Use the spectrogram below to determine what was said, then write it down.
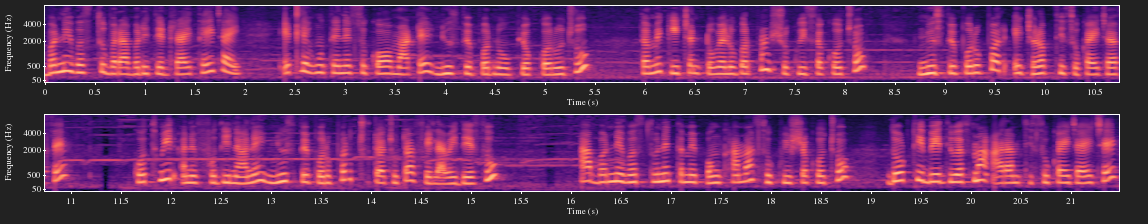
બંને વસ્તુ બરાબર રીતે ડ્રાય થઈ જાય એટલે હું તેને સૂકવવા માટે ન્યૂઝપેપરનો ઉપયોગ કરું છું. તમે કિચન ટોવેલ ઉપર પણ સૂકવી શકો છો. ન્યૂઝપેપર ઉપર એ ઝડપથી સુકાઈ જશે. કોથમીર અને ફુદીનાને ન્યૂઝપેપર ઉપર છૂટા છૂટા ફેલાવી દેશું. આ બંને વસ્તુને તમે પંખામાં સૂકવી શકો છો. દોઢથી બે દિવસમાં આરામથી સુકાઈ જાય છે.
